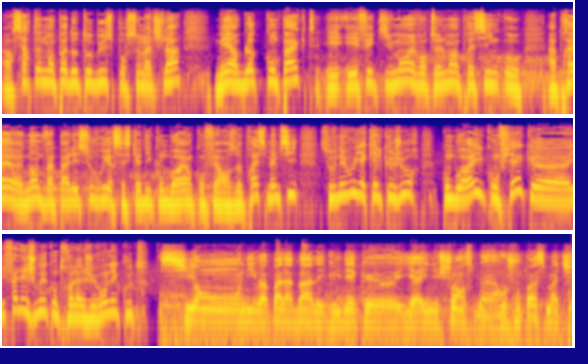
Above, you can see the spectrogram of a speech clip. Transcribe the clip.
Alors certainement pas d'autobus pour ce mm. match-là, mais un bloc compact et, et, effectivement éventuellement un pressing haut. Après, Nantes va pas aller sous c'est ce qu'a dit Comboiré en conférence de presse, même si, souvenez-vous, il y a quelques jours, Comboiré, il confiait qu'il euh, fallait jouer contre la Juve. On l'écoute. Si on n'y va pas là-bas avec l'idée qu'il y a une chance, ben, on joue pas ce match.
